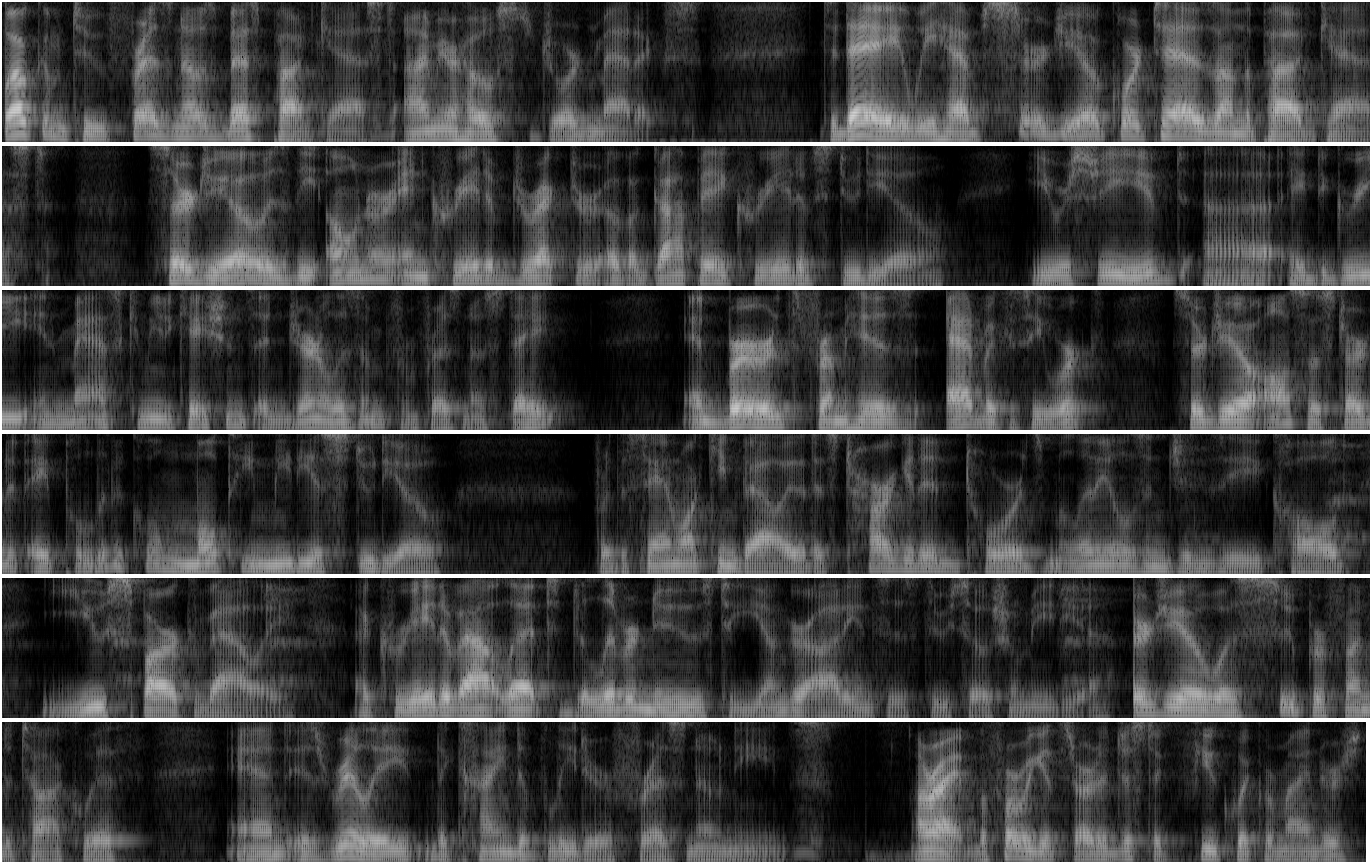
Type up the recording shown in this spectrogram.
Welcome to Fresno's Best Podcast. I'm your host, Jordan Maddox. Today we have Sergio Cortez on the podcast. Sergio is the owner and creative director of Agape Creative Studio. He received uh, a degree in mass communications and journalism from Fresno State. And birthed from his advocacy work, Sergio also started a political multimedia studio for the San Joaquin Valley that is targeted towards millennials and Gen Z called USpark Valley a creative outlet to deliver news to younger audiences through social media. Sergio was super fun to talk with and is really the kind of leader Fresno needs. All right, before we get started, just a few quick reminders.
